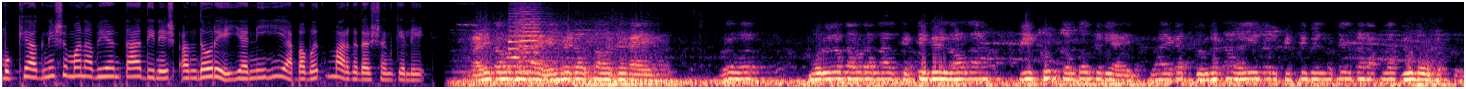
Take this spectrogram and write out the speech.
मुख्य अग्निशमन अभियंता दिनेश अंदोरे यांनीही याबाबत मार्गदर्शन केले. गाडी चालवताना हेल्मेट असणं आवश्यक आहे. बरोबर? सेफ्टी बेल्ट लावणं हे खूप कंपल्सरी आहे किंवा एखादी दुर्घटना झाली तर सेफ्टी बेल्ट नसेल तर आपला जीव जाऊ शकतो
